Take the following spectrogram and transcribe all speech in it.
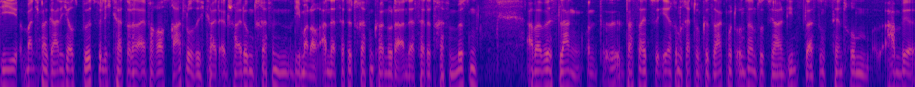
die manchmal gar nicht aus Böswilligkeit, sondern einfach aus Ratlosigkeit Entscheidungen treffen, die man auch anders hätte treffen können oder anders hätte treffen müssen. Aber bislang, und äh, das sei zur Ehrenrettung gesagt, mit unserem sozialen Dienstleistungszentrum haben wir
